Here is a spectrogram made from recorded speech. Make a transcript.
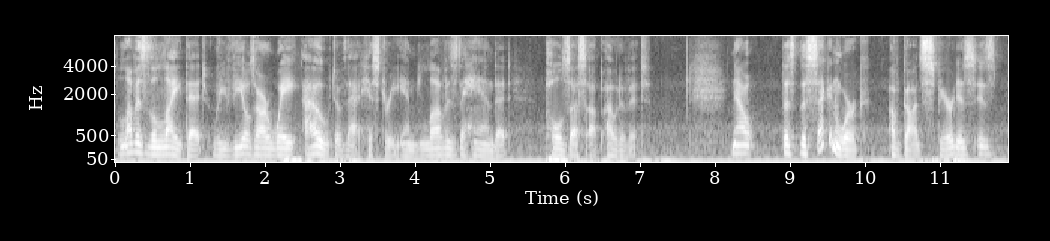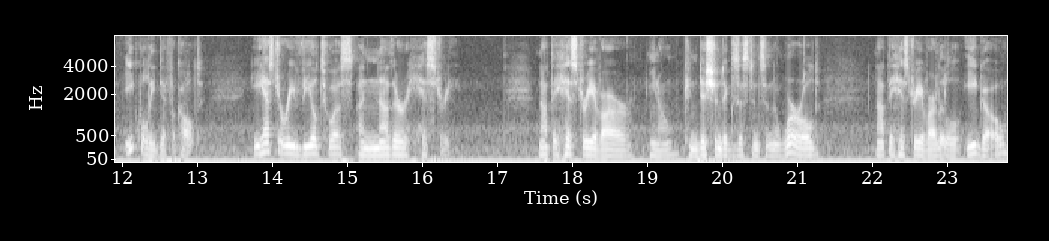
Love is the light that reveals our way out of that history, and love is the hand that pulls us up out of it. Now, the, the second work of God's Spirit is, is equally difficult. He has to reveal to us another history. Not the history of our, you know, conditioned existence in the world, not the history of our little ego,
